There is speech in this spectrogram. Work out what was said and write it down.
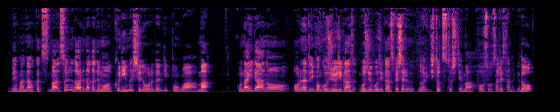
で、まあなおかつ、まあそういうのがある中でも、クリームシチューのオールナイトニッポンは、まあ、この間あの、オールナイトニッポン50時間、55時間スペシャルの一つとしてまあ放送されてたんだけど、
